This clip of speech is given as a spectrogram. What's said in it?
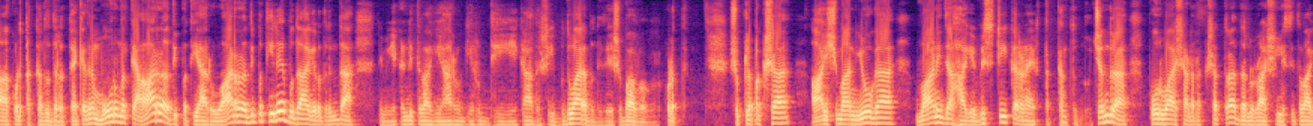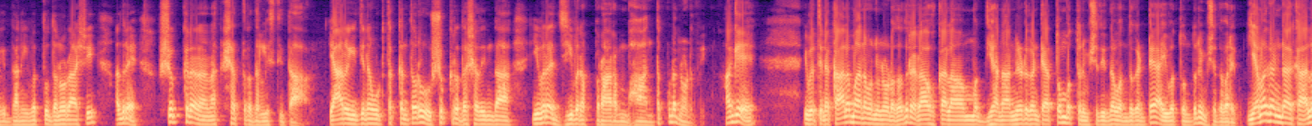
ಕೊಡ್ತಕ್ಕಂಥದ್ದು ಇರುತ್ತೆ. ಯಾಕೆಂದರೆ ಮೂರು ಮತ್ತು ಆರು ಅಧಿಪತಿ ಯಾರು? ಆರರ ಅಧಿಪತಿನೇ ಬುಧ ಆಗಿರೋದ್ರಿಂದ ನಿಮಗೆ ಖಂಡಿತವಾಗಿ ಆರೋಗ್ಯ, ವೃದ್ಧಿ, ಏಕಾದಶಿ, ಬುಧವಾರ ಬಂದಿದೆ ಶುಭ ಕೊಡುತ್ತೆ. ಶುಕ್ಲ ಪಕ್ಷ, ಆಯುಷ್ಮಾನ್ ಯೋಗ, ವಾಣಿಜ್ಯ ಹಾಗೆ ವಿಷ್ಟೀಕರಣ ಇರತಕ್ಕಂಥದ್ದು. ಚಂದ್ರ, ಪೂರ್ವಾಷಾಢ ನಕ್ಷತ್ರ, ಧನುರಾಶಿಯಲ್ಲಿ ಸ್ಥಿತವಾಗಿದ್ದಾನೆ. ಇವತ್ತು ಧನುರಾಶಿ ಅಂದರೆ ಶುಕ್ರನ ನಕ್ಷತ್ರದಲ್ಲಿ ಸ್ಥಿತ. ಯಾರು ಈ ದಿನ ಹುಟ್ಟತಕ್ಕಂಥವ್ರು? ಶುಕ್ರ ದಶದಿಂದ ಇವರ ಜೀವನ ಪ್ರಾರಂಭ ಅಂತ ಕೂಡ ನೋಡಿದ್ವಿ. ಹಾಗೆ ಇವತ್ತಿನ ಕಾಲಮಾನವನ್ನು ನೋಡೋದಾದರೆ ರಾಹುಕಾಲ ಮಧ್ಯಾಹ್ನ ಹನ್ನೆರಡು ಗಂಟೆ ಹತ್ತೊಂಬತ್ತು ನಿಮಿಷದಿಂದ ಒಂದು ಗಂಟೆ ಐವತ್ತೊಂದು ನಿಮಿಷದವರೆಗೂ. ಯಮಗಂಡ ಕಾಲ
